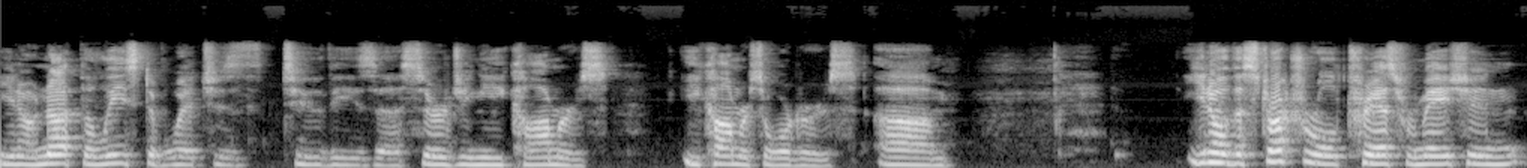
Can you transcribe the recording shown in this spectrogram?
you know, not the least of which is to these uh, surging e-commerce e-commerce orders. Um, you know, the structural transformation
